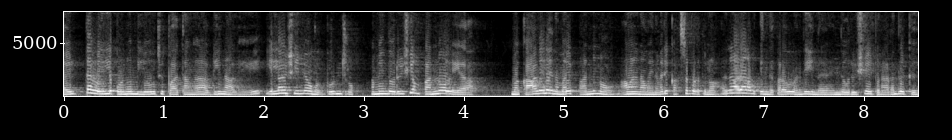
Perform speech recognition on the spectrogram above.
லைட்டா வெளியில கொண்டு வந்து யோசிச்சு பார்த்தாங்க அப்படின்னாலே எல்லா விஷயமும் அவங்க புரிஞ்சிடும் நம்ம இந்த ஒரு விஷயம் பண்ணோம் இல்லையா? நம்ம காலையில இந்த மாதிரி பண்ணணும். அவனை நம்ம இந்த மாதிரி கஷ்டப்படுத்தணும். அதனால நமக்கு இந்த கடவுள் வந்து இந்த இந்த ஒரு விஷயம் இப்போ நடந்திருக்கு.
